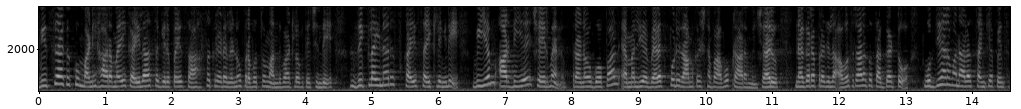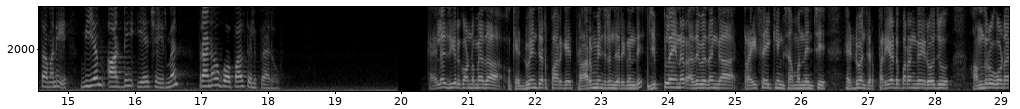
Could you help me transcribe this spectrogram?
విశాఖకు మణిహారమై కైలాసగిరిపై సాహస క్రీడలను ప్రభుత్వం అందుబాటులోకి తెచ్చింది. జిప్ లైనర్ స్కై సైక్లింగ్ని VMRDA chairman Pranav Gopal MLA Velagapudi Ramakrishna Babu ప్రారంభించారు. నగర ప్రజల అవసరాలకు తగ్గట్టు ఉద్యానవనాల సంఖ్య పెంచుతామని విఎంఆర్డీఏ చైర్మన్ ప్రణవ్ గోపాల్ తెలిపారు. కైలాసగిరి కొండ మీద ఒక అడ్వెంచర్ పార్క్ అయితే ప్రారంభించడం జరిగింది. జిప్ లైనర్ అదేవిధంగా ట్రై సైక్లింగ్ సంబంధించి అడ్వెంచర్. పర్యాటక పరంగా ఈరోజు అందరూ కూడా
